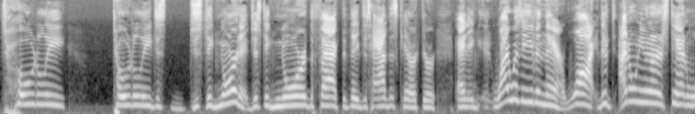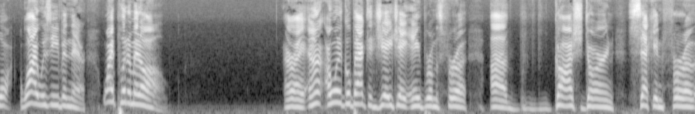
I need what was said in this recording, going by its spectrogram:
totally totally just just ignored it just ignored the fact that they just had this character and it, why was he even there? Why? I don't even understand why, why was he even there? Why put him at all? All right and i, I want to go back to jj abrams for a, a gosh darn second for a,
